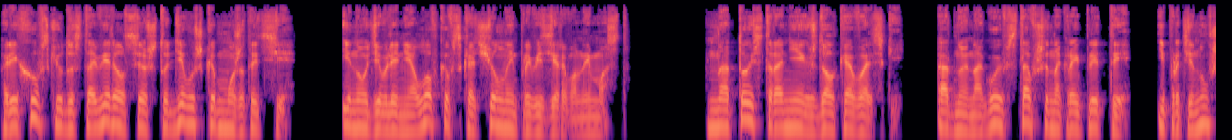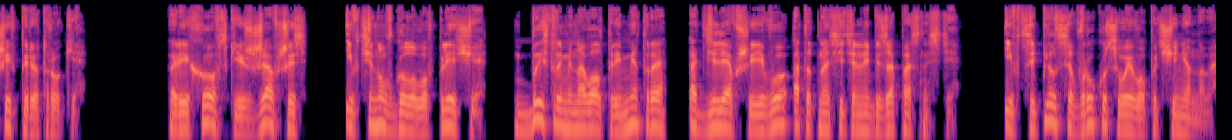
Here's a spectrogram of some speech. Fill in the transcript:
Риховский удостоверился, что девушка может идти, и на удивление ловко вскочил на импровизированный мост. На той стороне их ждал Ковальский, одной ногой вставший на край плиты и протянувший вперед руки. Риховский, сжавшись и втянув голову в плечи, быстро миновал три метра, отделявшие его от относительной безопасности, и вцепился в руку своего подчиненного.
